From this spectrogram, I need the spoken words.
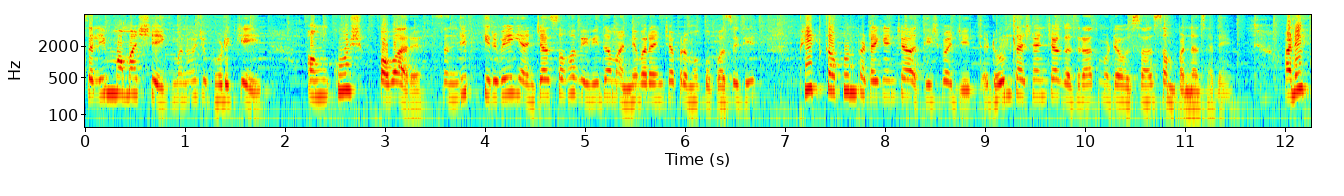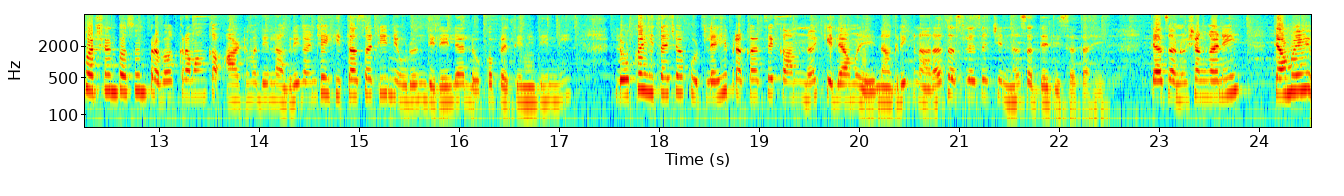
सलीम मामा शेख मनोज घोडके अंकुश पवार संदीप किरवे यांच्यासह विविध मान्यवरांच्या प्रमुख उपस्थितीत फीत कापून फटाक्यांच्या आतिषबाजीत ढोल ताशांच्या गजरात मोठ्या उत्साहात संपन्न झाले. अनेक वर्षांपासून प्रभाग क्रमांक आठमधील नागरिकांच्या हितासाठी निवडून दिलेल्या लोकप्रतिनिधींनी लोकहिताच्या कुठल्याही प्रकारचे काम न केल्यामुळे नागरिक नाराज असल्याचं चिन्ह सध्या दिसत आहे. त्याच अनुषंगाने त्यामुळे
